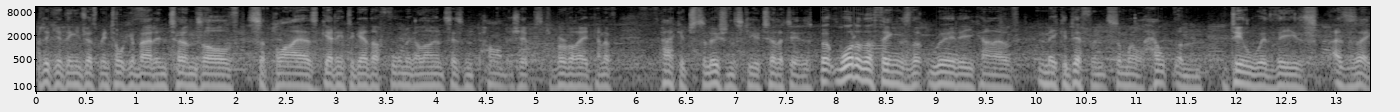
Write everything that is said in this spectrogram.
particular thing you've just been talking about in terms of suppliers getting together, forming alliances and partnerships to provide kind of package solutions to utilities, but what are the things that really kind of make a difference and will help them deal with these, as I say,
